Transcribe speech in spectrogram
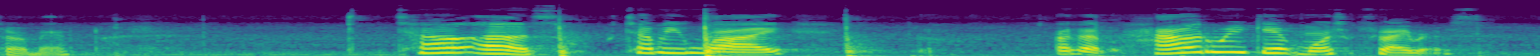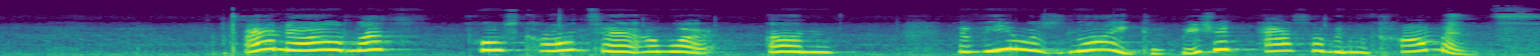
sorry, man. tell us, tell me why. Okay, how do we get more subscribers? I know, let's post content on what um viewers like. We should ask them in the comments.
